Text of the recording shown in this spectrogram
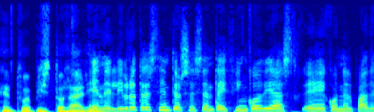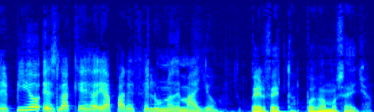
en tu epistolario. En el libro 365 días eh, con el Padre Pío es la que aparece el 1 de mayo. Perfecto, pues vamos a ello.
